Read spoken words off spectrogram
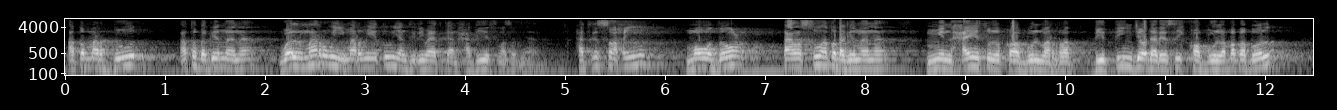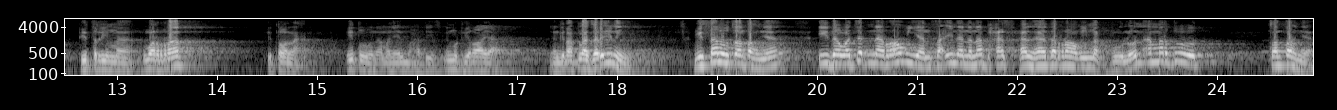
atau mardud atau bagaimana? Wal marwi, marwi itu yang diriwayatkan hadis maksudnya. Hadis sahih, maudhu', palsu atau bagaimana? Min haitsul qabul warad. Ditinjau dari si qabul apa qabul? Diterima. Warad ditolak. Itu namanya ilmu hadis, ilmu dirayah. Yang kita pelajari ini. Misal contohnya, idza wajadna rawiyan fa inna nabhas hal hadzal rawi maqbulun am mardud. Contohnya,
